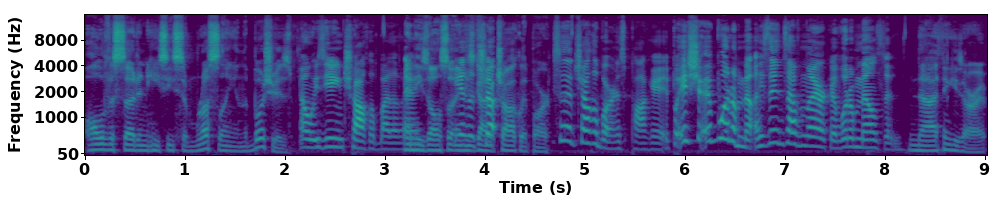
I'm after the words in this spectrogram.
All of a sudden, he sees some rustling in the bushes, oh, he's eating chocolate, by the way. and he's also He and he's a got a chocolate bar. He's got a chocolate bar in his pocket, but it, should, it would have melted. He's in South America. It would have melted. No, I think he's all right.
